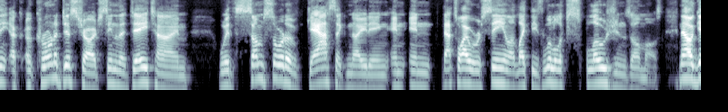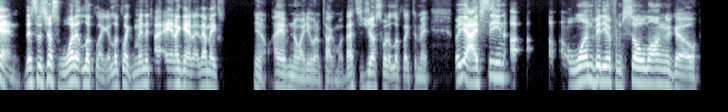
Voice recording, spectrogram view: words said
a, a corona discharge seen in the daytime with some sort of gas igniting and and that's why we're seeing like these little explosions almost. Now again this is just what it looked like. It looked like minute and again that makes you know i have no idea what i'm talking about. That's just what it looked like to me. But yeah i've seen a, a, one video from so long ago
